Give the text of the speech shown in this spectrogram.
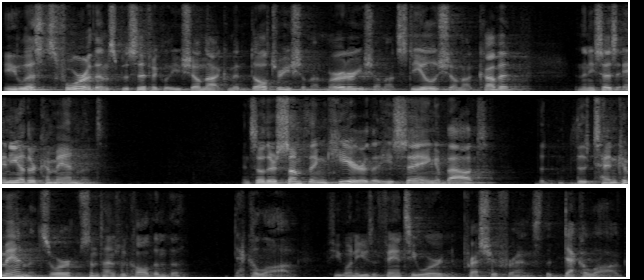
He lists four of them specifically. You shall not commit adultery, you shall not murder, you shall not steal, you shall not covet. And then he says, any other commandment. And so there's something here that he's saying about the, the Ten Commandments, or sometimes we call them the Decalogue, if you want to use a fancy word, and impress your friends, the Decalogue.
